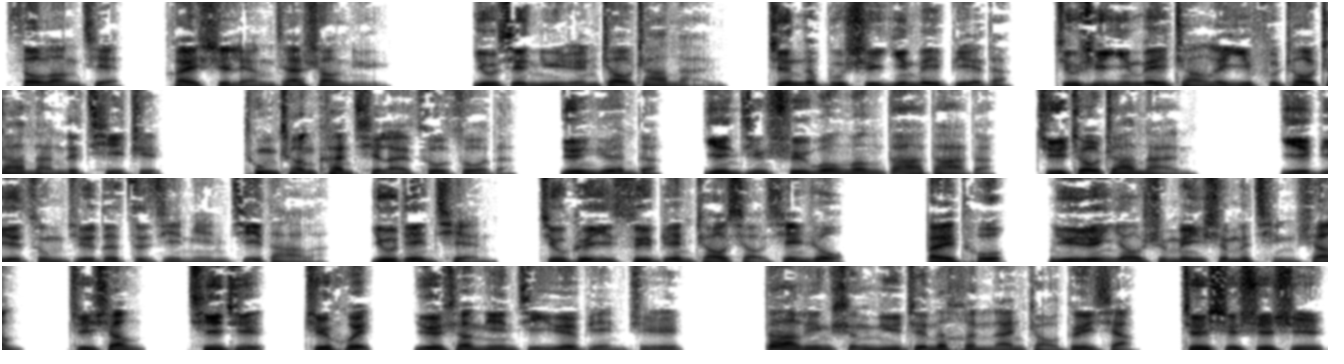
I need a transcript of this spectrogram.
骚浪贱还是良家少女。有些女人招渣男，真的不是因为别的，就是因为长了一副招渣男的气质。通常看起来做作的、怨怨的，眼睛水汪汪大大的，巨招渣男。也别总觉得自己年纪大了，有点钱就可以随便找小鲜肉。拜托，女人要是没什么情商、智商、气质、智慧，越上年纪越贬值。大龄剩女真的很难找对象，这是事实。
